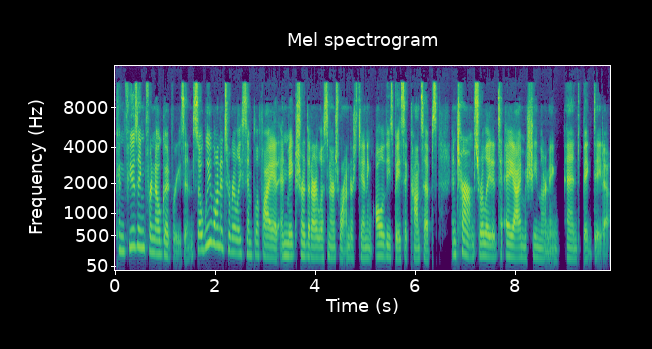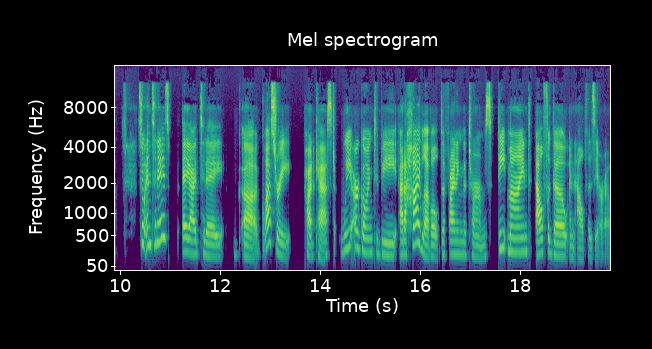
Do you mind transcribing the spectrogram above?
confusing for no good reason. So we wanted to really simplify it and make sure that our listeners were understanding all of these basic concepts and terms related to ai machine learning and big data. So in today's ai today uh, glossary podcast we are going to be at a high level defining the terms deepmind alphago and alphazero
